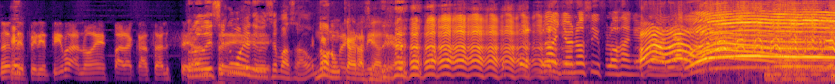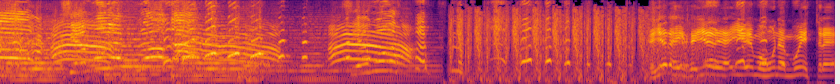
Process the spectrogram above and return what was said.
No, en Eh, definitiva, no es para casarse. Dices antes- como si te hubiese pasado. no, nunca, gracias a Dios. No, yo no soy floja en esa ¡Ah! área. ¡Si es muda ¡Si es muda Señoras y señores, ahí vemos una muestra,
